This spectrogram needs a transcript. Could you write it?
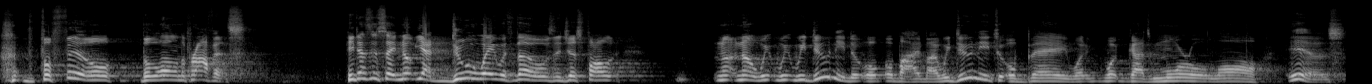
fulfill the law and the prophets. He doesn't say, no, yeah, do away with those and just follow. No, no we, we, we do need to abide by, we do need to obey what, what God's moral law is.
